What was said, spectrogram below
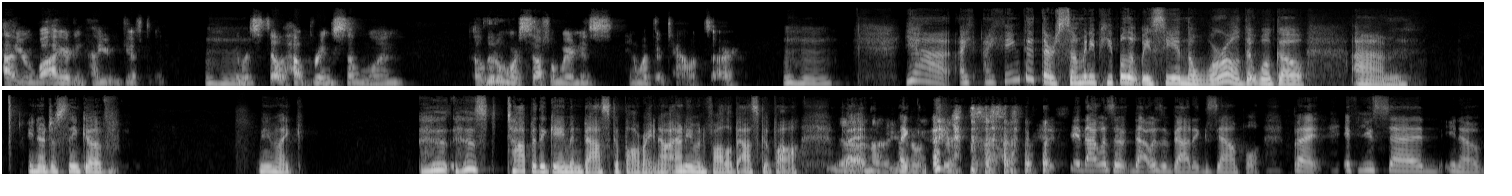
how you're wired and how you're gifted it Mhm. would still help bring someone a little more self-awareness in what their talents are hmm Yeah, I, I think that there's so many people that we see in the world that will go, um, you know, just think of maybe like who who's top of the game in basketball right now. I don't even follow basketball. yeah i'm not like- either. That was a that was a bad example. But if you said, you know,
